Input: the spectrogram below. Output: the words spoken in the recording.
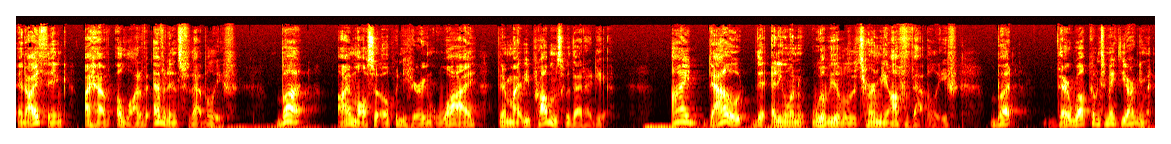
And I think I have a lot of evidence for that belief. But I'm also open to hearing why there might be problems with that idea. I doubt that anyone will be able to turn me off of that belief, but they're welcome to make the argument.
